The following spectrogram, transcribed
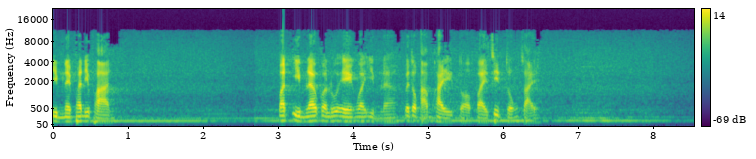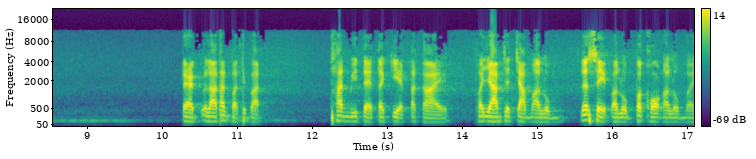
อิ่มในพระนิพพานมันอิ่มแล้วก็รู้เองว่าอิ่มแล้ว ไม่ต้องถามใครต่อไปสิ้นสงสัย แต่เวลาท่านปฏิบัติ ท่านมีแต่ตะเกียกตะกาย พยายามจะจำอารมณ์ และเสพอารมณ์ประคองอารมณ์ไว้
